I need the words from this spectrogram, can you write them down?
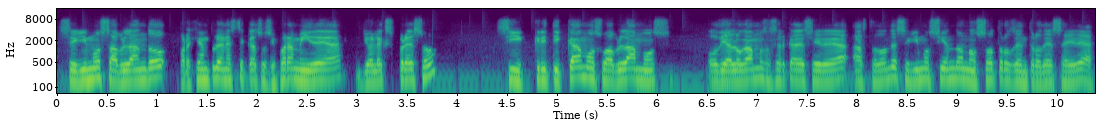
seguimos hablando, por ejemplo, en este caso, si fuera mi idea, yo la expreso, si criticamos o hablamos o dialogamos acerca de esa idea, hasta dónde seguimos siendo nosotros dentro de esa idea.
